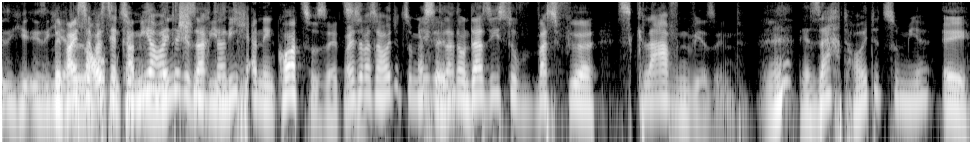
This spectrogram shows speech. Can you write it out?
sich hier, Ne, hier weißt du, was erlauben der zu kann, mir heute Menschen gesagt hat? mich an den Chord zu setzen. Weißt du, was er heute zu mir Was denn? gesagt hat? Und da siehst du, was für Sklaven wir sind. Der sagt heute zu mir, ey,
